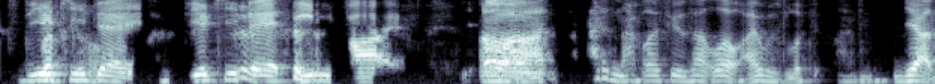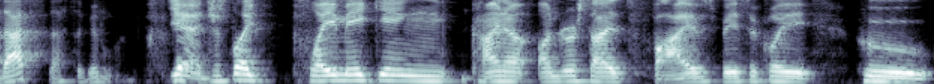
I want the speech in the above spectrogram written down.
it's Diakite. Diakite at eighty-five. Uh, um, I did not realize he was that low. I was looking. Yeah, that's that's a good one. Yeah, just like playmaking, kind of undersized fives, basically, who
